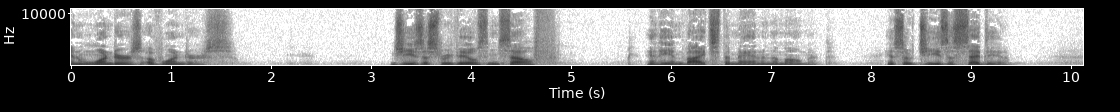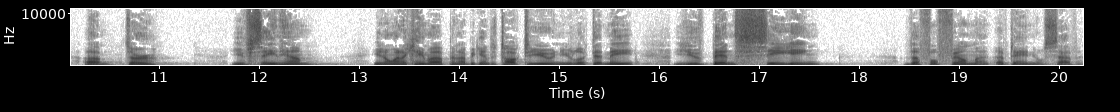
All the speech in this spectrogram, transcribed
And wonders of wonders, Jesus reveals himself and he invites the man in the moment. And so Jesus said to him, um, Sir, you've seen him. You know, when I came up and I began to talk to you and you looked at me, you've been seeing the fulfillment of Daniel 7.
